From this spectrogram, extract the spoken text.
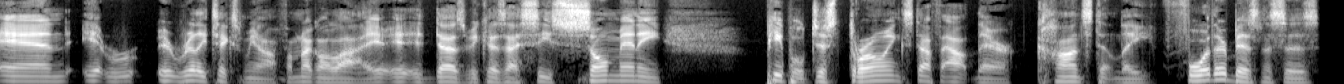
And it it really ticks me off. I'm not gonna lie, it, it does because I see so many people just throwing stuff out there constantly for their businesses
